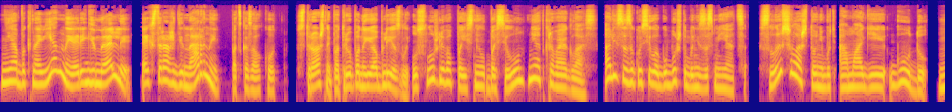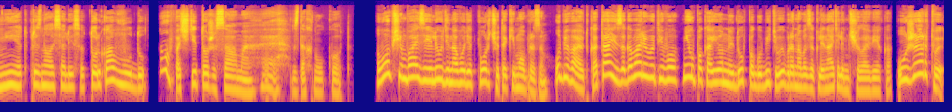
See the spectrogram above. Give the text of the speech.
«Необыкновенный, оригинальный, экстраординарный», – подсказал кот. «Страшный, потрепанный и облезлый», – услужливо пояснил Басилун, не открывая глаз. Алиса закусила губу, чтобы не засмеяться. «Слышала что-нибудь о магии Гуду?» «Нет», – призналась Алиса, – «только о Вуду». «Ну, почти то же самое», – эх, вздохнул кот. В общем, в Азии люди наводят порчу таким образом. Убивают кота и заговаривают его неупокоенный дух погубить выбранного заклинателем человека. У жертвы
